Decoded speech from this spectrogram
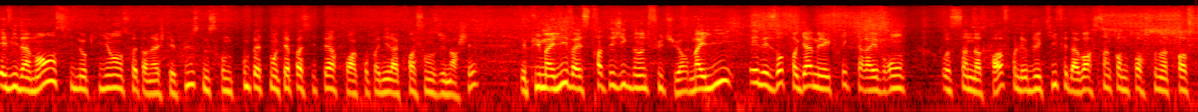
Évidemment, si nos clients souhaitent en acheter plus, nous serons complètement capacitaires pour accompagner la croissance du marché. Et puis Mailly va être stratégique dans notre futur. Mailly et les autres gammes électriques qui arriveront au sein de notre offre. L'objectif est d'avoir 50% de notre offre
